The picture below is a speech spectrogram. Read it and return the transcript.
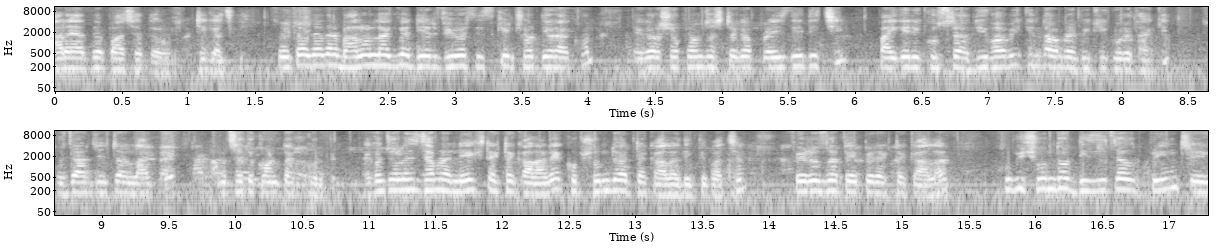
আড়াই হাতে পাঁচ হাতে ওনা ঠিক আছে। তো এটাও যাদের ভালো লাগবে ডিয়ার ভিউয়ার্স স্ক্রিনশট দিয়ে রাখুন। এগারোশো পঞ্চাশ টাকা প্রাইস দিয়ে দিচ্ছি। পাইকারি খুচরা দুইভাবেই কিন্তু আমরা বিক্রি করে থাকি। তো যার যেটা লাগবে, আমার সাথে কন্ট্যাক্ট করবেন। এখন চলে এসেছি আমরা নেক্সট একটা কালারে খুব সুন্দর একটা কালার দেখতে পাচ্ছেন। ফেরোজা টাইপের একটা কালার খুবই সুন্দর ডিজিটাল প্রিন্ট এই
